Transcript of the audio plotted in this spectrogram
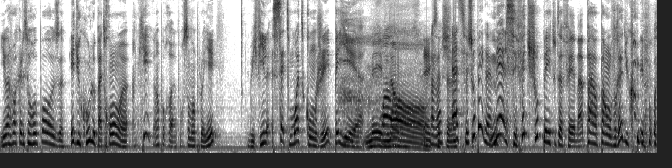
il va falloir qu'elle se repose. Et du coup, le patron, euh, inquiet hein, pour, euh, pour son employé, lui file 7 mois de congé payés. Mais Wow. non. exceptionnel. Elle se fait choper quand même. Mais elle s'est faite choper, tout à fait. Bah, pas, pas en vrai, du coup, mais pour.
